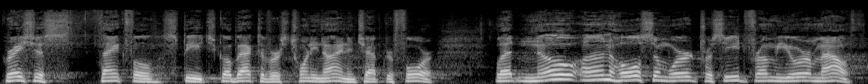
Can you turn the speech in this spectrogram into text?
Gracious, thankful speech. Go back to verse 29 in chapter 4. Let no unwholesome word proceed from your mouth,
